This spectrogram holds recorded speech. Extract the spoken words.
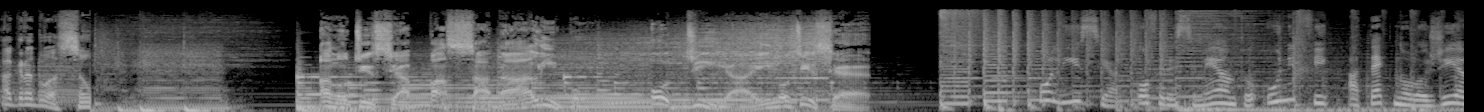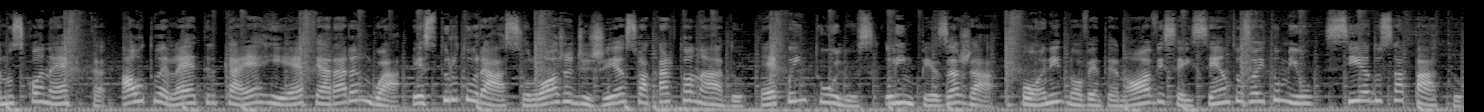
A graduação. A notícia passada a limpo. O Dia em Notícia. Polícia. Oferecimento Unific. A tecnologia nos conecta. Autoelétrica RF Araranguá. Estruturaço. Loja de gesso acartonado. Eco Entulhos. Limpeza já. Fone 99 608 mil. Cia do Sapato.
